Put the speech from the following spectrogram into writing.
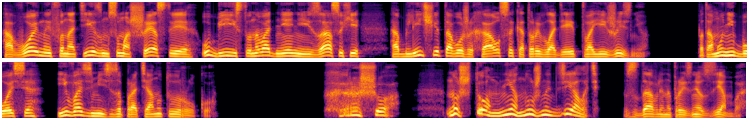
а войны, фанатизм, сумасшествие, убийства, наводнения и засухи — обличье того же хаоса, который владеет твоей жизнью. Потому не бойся и возьмись за протянутую руку. «Хорошо. Но что мне нужно делать?» — сдавленно произнес Земба.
